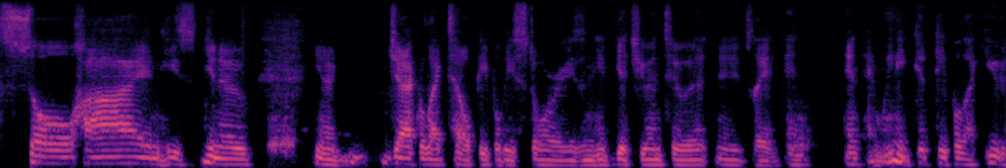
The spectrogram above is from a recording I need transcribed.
so high, and he's, you know, you know, Jack would like tell people these stories, and he'd get you into it, and he'd say, and and and we need good people like you to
